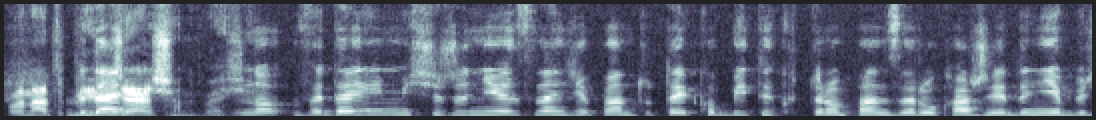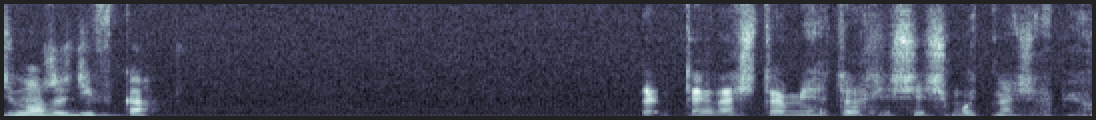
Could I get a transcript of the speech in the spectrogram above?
ponad Wydaje- 50 będzie. No, wydaje mi się, że nie znajdzie pan tutaj kobiety, którą pan zarucha, że jedynie być może dziwka. Te, teraz to mnie trochę się smutno zrobiło.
